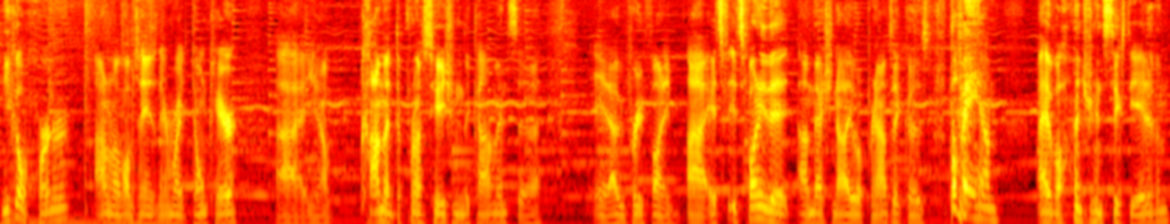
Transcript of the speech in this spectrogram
Nico Hoerner, I don't know if I'm saying his name right, don't care. Uh, you know, comment the pronunciation in the comments. Uh, yeah, that'd be pretty funny. Uh, it's it's funny that I'm actually not able to pronounce it because, bam, I have 168 of them.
